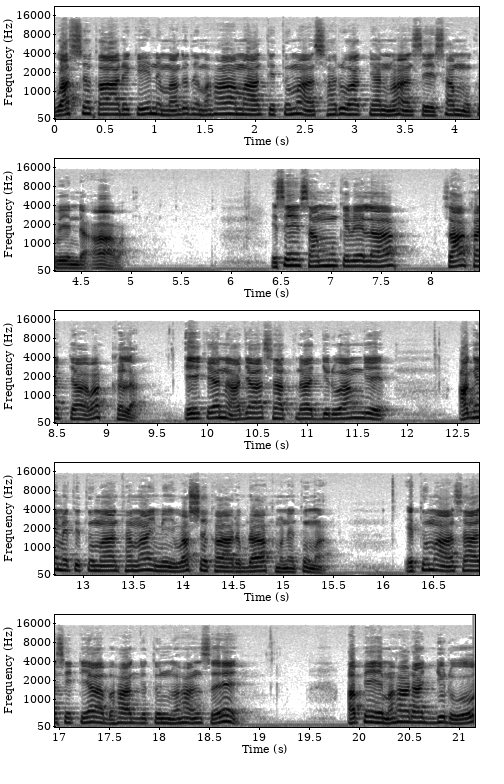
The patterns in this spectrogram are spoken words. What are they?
වස්සකාරකේන මගධ මහා මාත්‍යතුමා සරුවක්ඥන් වහන්සේ සම්මුඛ වෙන්න ආවා. එසේ සම්මුඛ වෙලා සාකච්ඡාවක් කළා. ඒ කියන්නේ අජාසත් රජුරුවන්ගේ අගමැතිතුමා තමයි මේ වස්සකාර බ්‍රාහ්මණතුමා. එතුමා ආසා සිටියා භාග්‍යතුන් වහන්සේ අපේ මහරජුරෝ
